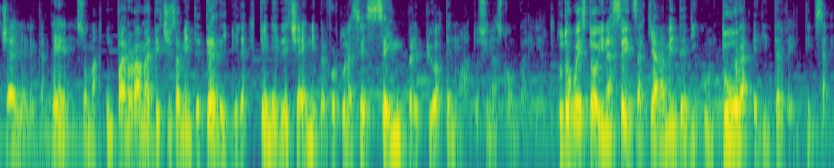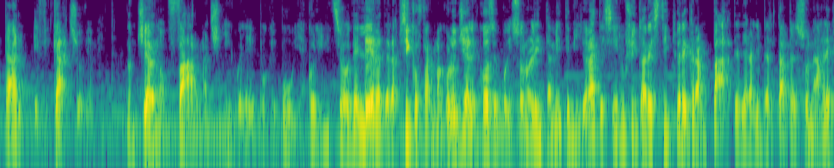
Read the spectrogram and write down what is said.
celle, le catene, insomma un panorama decisamente terribile che nei decenni per fortuna si è sempre più attenuato sino a scomparire. Tutto questo in assenza chiaramente di cultura e di interventi sanitari efficaci ovviamente. Non c'erano farmaci in quelle epoche buie. Con l'inizio dell'era della psicofarmacologia le cose poi sono lentamente migliorate e si è riuscito a restituire gran parte della libertà personale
